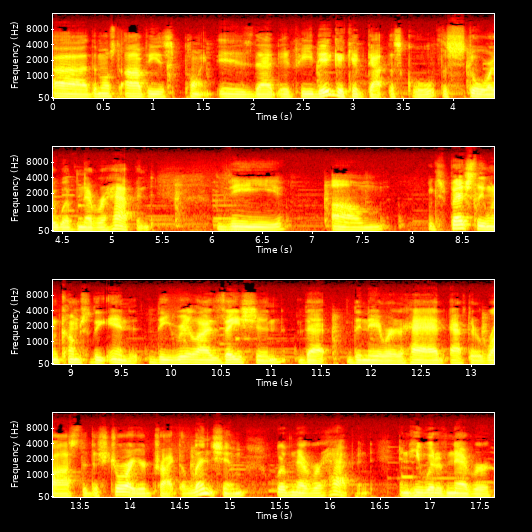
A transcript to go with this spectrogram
Uh, the most obvious point is that if he did get kicked out the school, the story would have never happened. The um especially when it comes to the end, the realization that the narrator had after Ras the Destroyer tried to lynch him would have never happened. And he would have never,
